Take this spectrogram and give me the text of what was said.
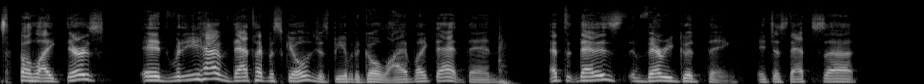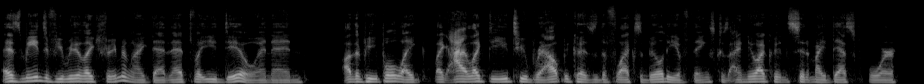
So like, there's it when you have that type of skill, to just be able to go live like that, then that's that is a very good thing. It just that's uh, as means if you really like streaming like that, that's what you do, and then other people like like I like the YouTube route because of the flexibility of things because I knew I couldn't sit at my desk for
